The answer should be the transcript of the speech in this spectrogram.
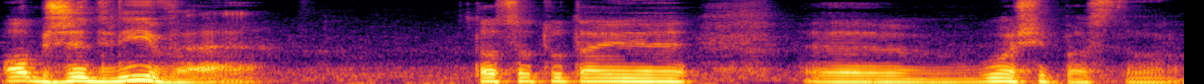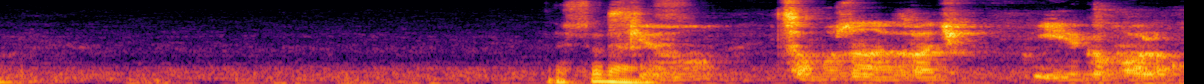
obrzydliwe. To, co tutaj yy, głosi pastor. Jeszcze raz. co można nazwać Jego wolą.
